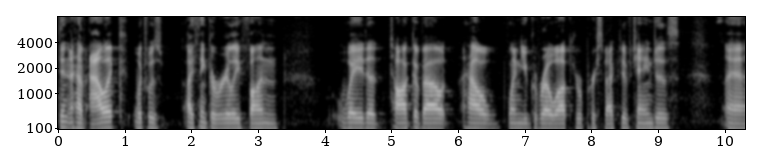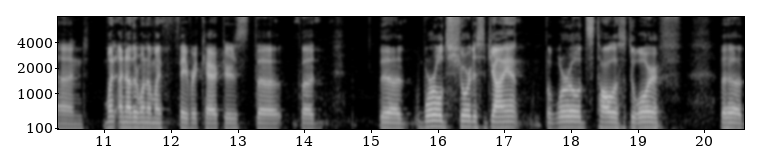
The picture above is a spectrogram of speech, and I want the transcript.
didn't have Alec, which was I think a really fun way to talk about how when you grow up your perspective changes and one another one of my favorite characters the the the world's shortest giant the world's tallest dwarf the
